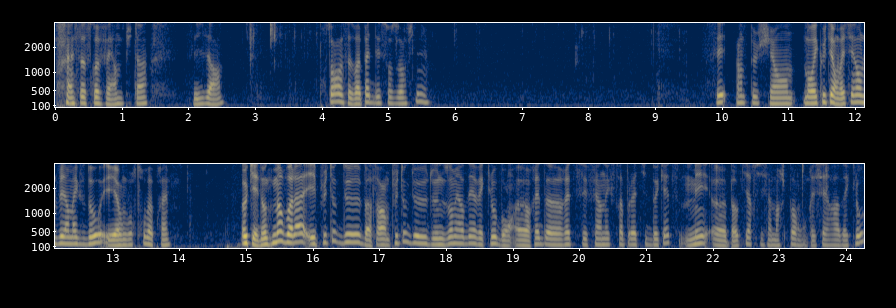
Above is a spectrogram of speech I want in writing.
ça se referme, putain. C'est bizarre. hein. Pourtant, ça devrait pas être des sources d'infini. C'est un peu chiant. Bon, écoutez, on va essayer d'enlever un max d'eau et on vous retrouve après. Ok, donc me voilà, et plutôt que de, bah, enfin, plutôt que de, de nous emmerder avec l'eau, bon, euh, Red, euh, Red s'est fait un extrapolated bucket, mais euh, bah, au pire, si ça marche pas, on réessayera avec l'eau.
